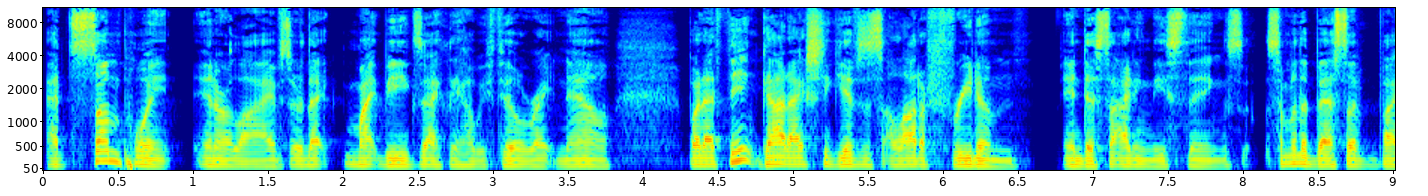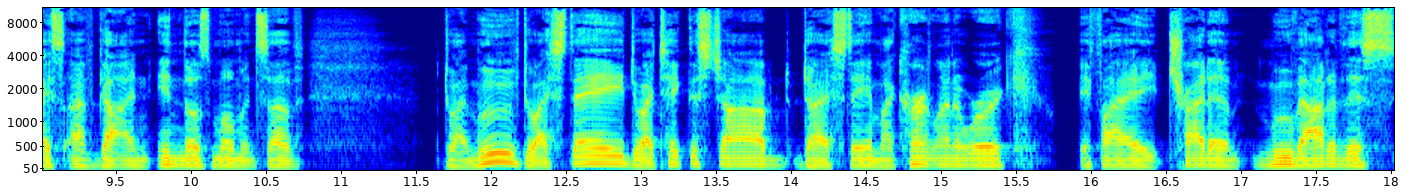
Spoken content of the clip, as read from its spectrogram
At some point in our lives, or that might be exactly how we feel right now. But I think God actually gives us a lot of freedom in deciding these things. Some of the best advice I've gotten in those moments of do I move? Do I stay? Do I take this job? Do I stay in my current line of work? If I try to move out of this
